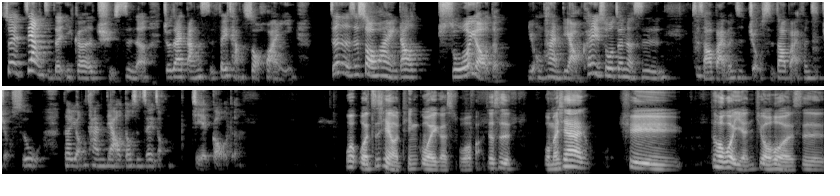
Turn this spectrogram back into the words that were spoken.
所以这样子的一个曲式呢，就在当时非常受欢迎，真的是受欢迎到所有的咏叹调，可以说真的是至少百分之九十到百分之九十五的咏叹调都是这种结构的。我我之前有听过一个说法，就是我们现在去透过研究，或者是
